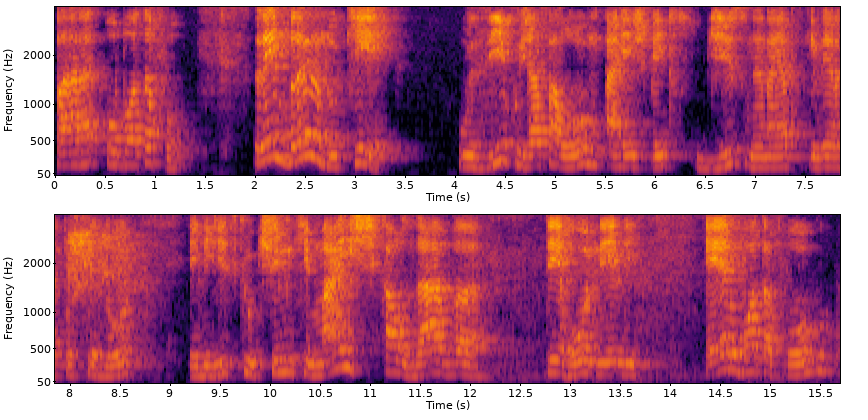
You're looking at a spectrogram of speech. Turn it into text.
para o Botafogo. Lembrando que o Zico já falou a respeito disso, né, na época que ele era torcedor. Ele disse que o time que mais causava terror nele era o Botafogo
